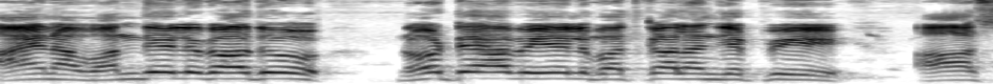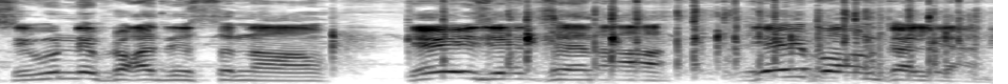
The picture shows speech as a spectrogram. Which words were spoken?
ఆయన వందేళ్ళు కాదు నూట యాభై ఏళ్ళు బతకాలని చెప్పి ఆ శివుణ్ణి ప్రార్థిస్తున్నాం. జై జనసేన జై పవన్ కళ్యాణ్.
